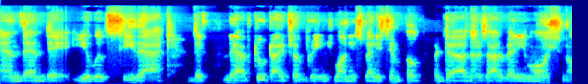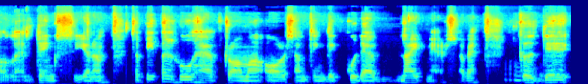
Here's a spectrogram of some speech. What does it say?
and then they you will see that they they have two types of dreams. One is very simple but the others are very emotional and things you know. So people who have trauma or something they could have nightmares okay? Because they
